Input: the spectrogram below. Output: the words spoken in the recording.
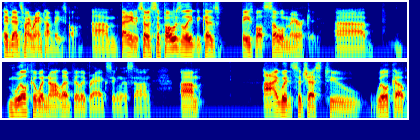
and that's my rant on baseball. Um, but anyway, so supposedly because baseball's so American, uh, Wilco would not let Billy Bragg sing this song. Um, I would suggest to Wilco,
